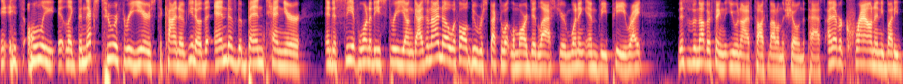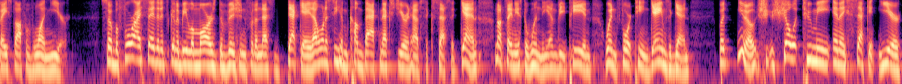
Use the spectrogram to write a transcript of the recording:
it's only it, like the next two or three years to kind of you know the end of the Ben tenure. And to see if one of these three young guys, and I know with all due respect to what Lamar did last year, and winning MVP, right? This is another thing that you and I have talked about on the show in the past. I never crown anybody based off of one year. So before I say that it's going to be Lamar's division for the next decade, I want to see him come back next year and have success again. I'm not saying he has to win the MVP and win 14 games again, but you know, sh- show it to me in a second year.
